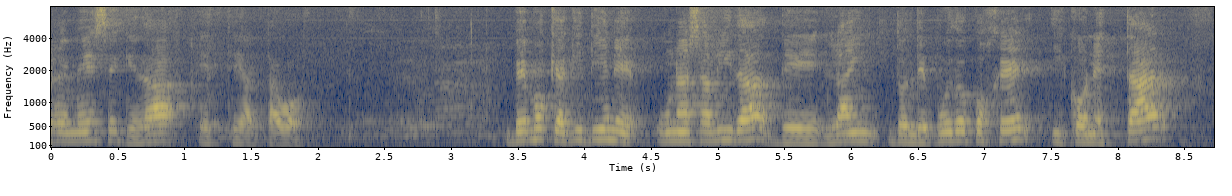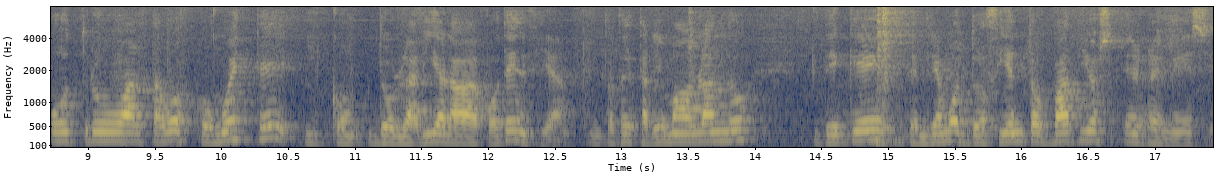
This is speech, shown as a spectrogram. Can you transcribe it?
RMS que da este altavoz vemos que aquí tiene una salida de line donde puedo coger y conectar otro altavoz como este y doblaría la potencia. Entonces estaríamos hablando de que tendríamos 200 vatios RMS.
